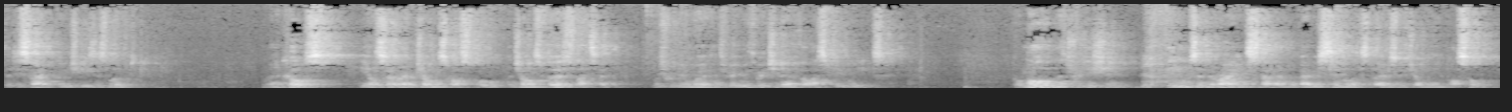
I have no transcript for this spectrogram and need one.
the disciple who Jesus loved. And of course, he also wrote John's Gospel and John's first letter, which we've been working through with Richard over the last few weeks. But more than the tradition, the themes and the writing style are very similar to those of John the Apostle.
